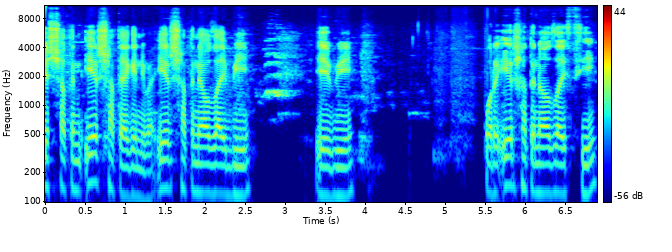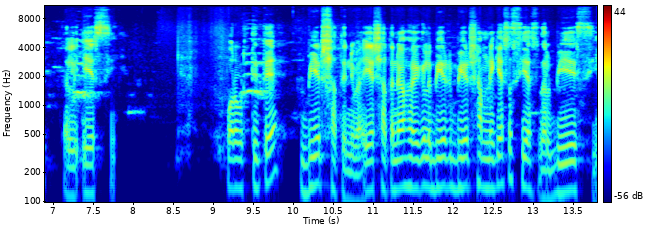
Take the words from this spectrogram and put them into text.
এর সাথে এর সাথে আগে নেবা। এর সাথে নেওয়া যায় বি, এ, বি। পরে এর সাথে নেওয়া যায় সি, তাহলে এ, সি। পরবর্তীতে বি এর সাথে নেবা। এর সাথে নেওয়া হয়ে গেলে বিয়ের বিয়ের সামনে কি আছে? সি আছে তাহলে B A C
